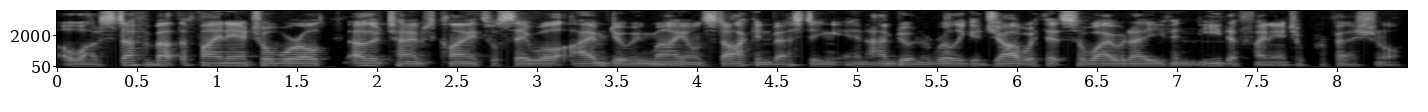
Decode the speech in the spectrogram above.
a lot of stuff about the financial world. Other times clients will say, "Well, I'm doing my own stock investing and I'm doing a really good job with it, so why would I even need a financial professional?"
